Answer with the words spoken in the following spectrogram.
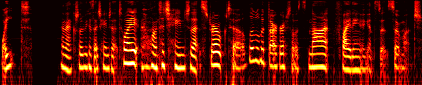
white. And actually, because I changed that to white, I want to change that stroke to a little bit darker so it's not fighting against it so much.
